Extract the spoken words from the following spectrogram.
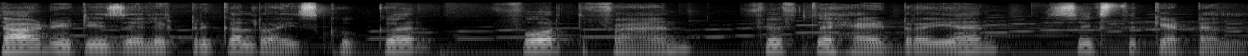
Third, it is electrical rice cooker. Fourth, fan. Fifth, hair dryer. Sixth, kettle.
